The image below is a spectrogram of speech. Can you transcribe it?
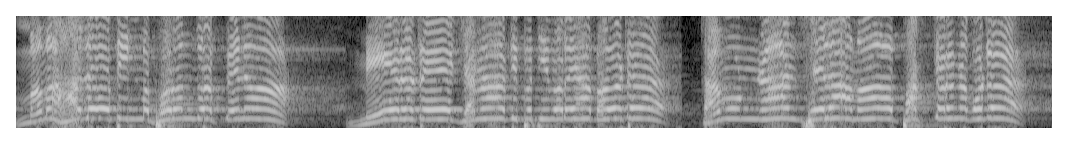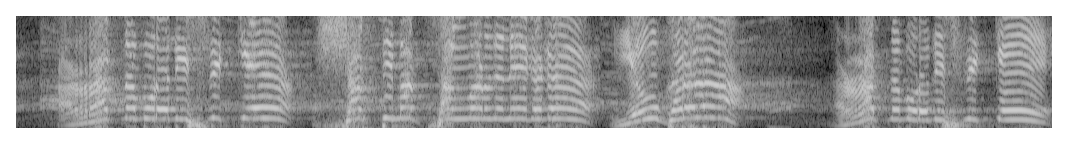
මම හදවතින්ම පොරොන්දුවක් වෙනවා මේ රටේ ජනාධිපතිවරයා බවට තමුන්නාන්සේලා මාව පත් කරනකොට රත්නපුර දිස්ත්‍රික්කය ශක්තිමත් සංවර්ධනයකට යොමු කරලා රත්නපුර දිස්ත්‍රික්කේ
